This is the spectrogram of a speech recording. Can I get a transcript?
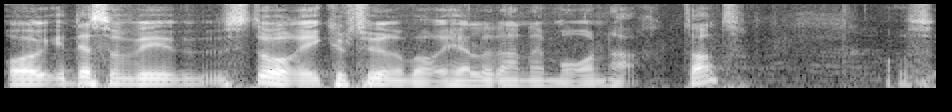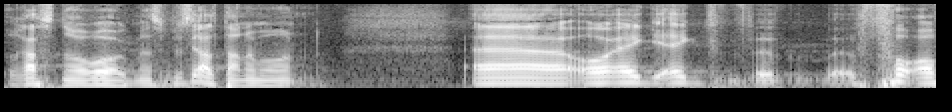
og i det som vi står i kulturen vår i hele denne måneden her. Sant? Resten av året òg, men spesielt denne måneden. Eh, og jeg, jeg for,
